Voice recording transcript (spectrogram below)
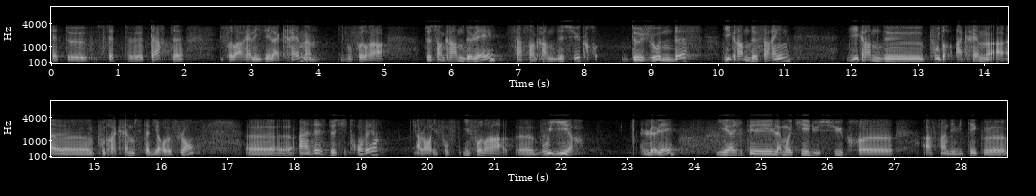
cette, cette tarte, il faudra réaliser la crème. Il vous faudra 200 g de lait, 500 g de sucre, 2 jaunes d'œufs, 10 g de farine, 10 g de poudre à crème, euh, poudre à crème, c'est-à-dire euh, flan, euh, un zeste de citron vert. Alors il, faudra bouillir le lait, y ajouter la moitié du sucre afin d'éviter que,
